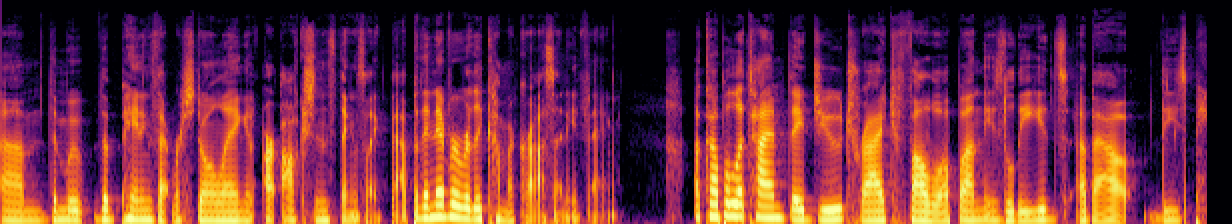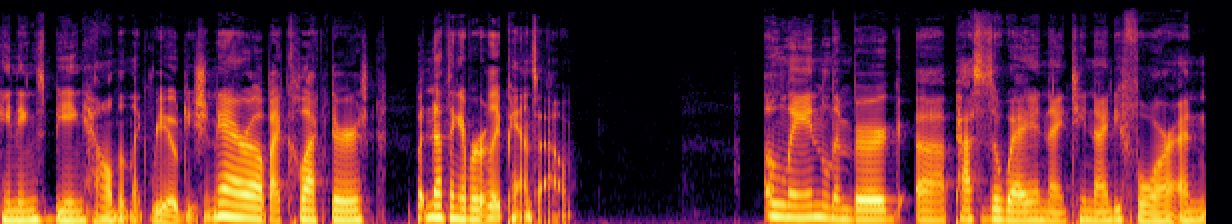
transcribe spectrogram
um, the move, the paintings that were stolen and art auctions, things like that. But they never really come across anything. A couple of times they do try to follow up on these leads about these paintings being held in like Rio de Janeiro by collectors, but nothing ever really pans out. Elaine Lindberg uh, passes away in 1994, and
